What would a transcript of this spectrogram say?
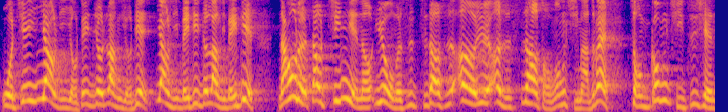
我今天要你有电就让你有电，要你没电就让你没电。然后呢，到今年呢，因为我们是知道是二月二十四号总攻击嘛，对不对？总攻击之前，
